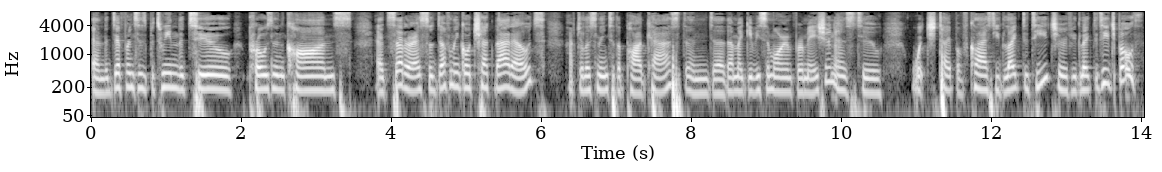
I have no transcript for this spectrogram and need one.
and the differences between the two, pros and cons, etc. So definitely go check that out after listening to the podcast, and uh, that might give you some more information as to which type of class you'd like to teach or if you'd like to teach both.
